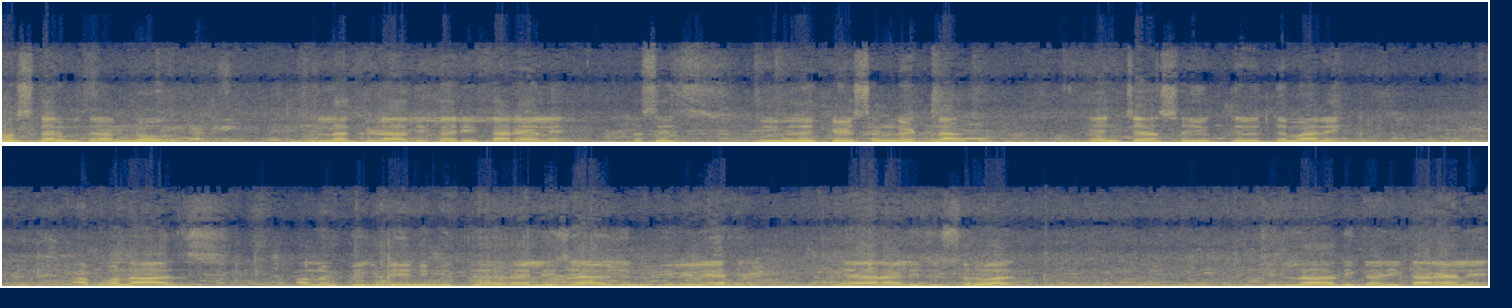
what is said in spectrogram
नमस्कार मित्रांनो जिल्हा क्रीडा अधिकारी कार्यालय तसेच विविध खेळ संघटना यांच्या संयुक्त विद्यमाने आपण आज ऑलिम्पिक डे निमित्त रॅलीचे आयोजन केलेले आहे. या रॅलीची सुरुवात जिल्हाधिकारी कार्यालय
